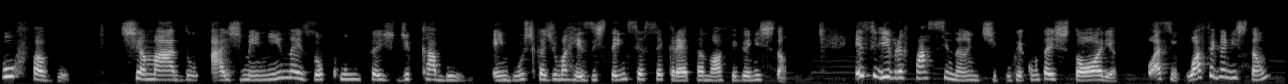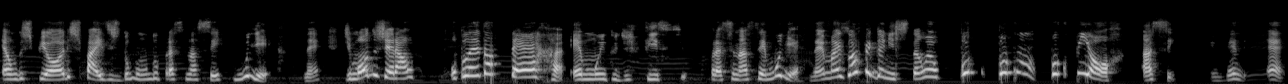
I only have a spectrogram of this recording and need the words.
por favor, chamado As Meninas Ocultas de Cabul, em busca de uma resistência secreta no Afeganistão. Esse livro é fascinante porque conta a história. Assim, o Afeganistão é um dos piores países do mundo para se nascer mulher, né? De modo geral, o planeta Terra é muito difícil para se nascer mulher, né? Mas o Afeganistão é um pouco, pouco, pouco pior, assim, entendeu? É,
